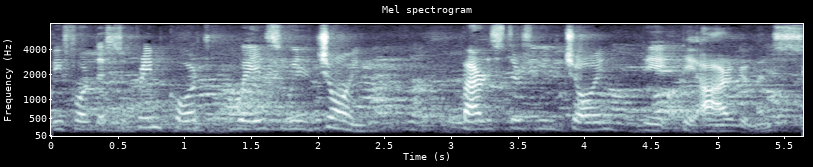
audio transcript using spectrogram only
before the Supreme Court, Wales will join. Barristers will join the, the arguments.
